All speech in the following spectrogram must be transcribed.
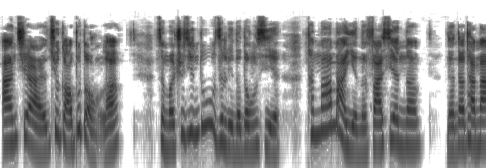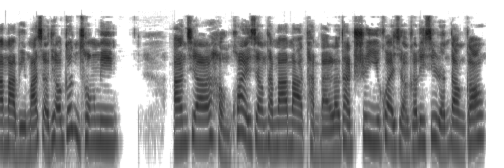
安琪儿却搞不懂了，怎么吃进肚子里的东西，她妈妈也能发现呢？难道她妈妈比马小跳更聪明？安琪儿很快向她妈妈坦白了她吃一块巧克力杏仁蛋糕。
